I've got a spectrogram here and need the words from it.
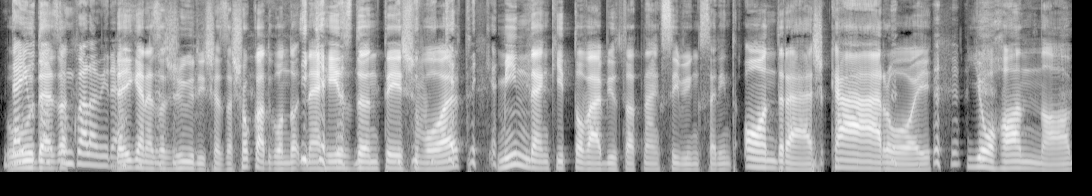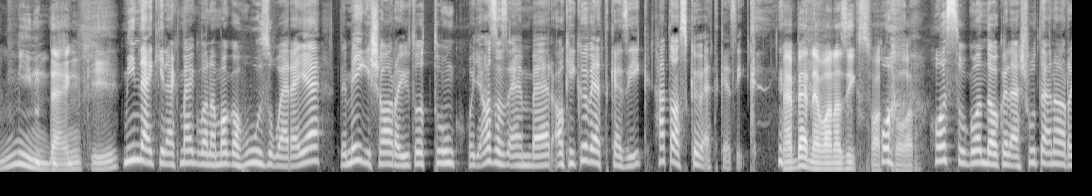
de Ú, jutottunk ez a, valamire. De igen, ez a zsűr is, ez a sokat gondol, nehéz döntés volt. igen. Mindenkit tovább jutatnánk szívünk szerint. András, Károly, Johanna, mindenki. Mindenkinek megvan a maga húzó ereje, de mégis arra jutottunk, hogy az az ember, aki következik, hát az következik. Mert benne van az X-faktor. Hosszú gondolkodás után arra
